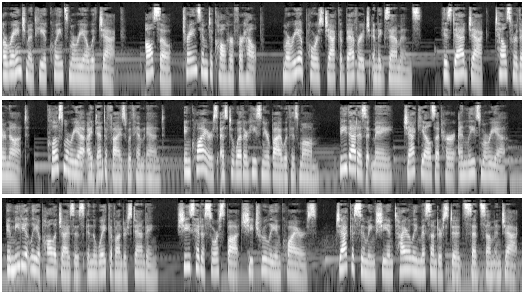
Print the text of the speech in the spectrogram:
arrangement he acquaints Maria with Jack. Also, trains him to call her for help. Maria pours Jack a beverage and examines. His dad Jack tells her they're not. Close Maria identifies with him and Inquires as to whether he's nearby with his mom. Be that as it may, Jack yells at her and leaves Maria. Immediately apologizes in the wake of understanding. She's hit a sore spot she truly inquires. Jack assuming she entirely misunderstood said some and Jack.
